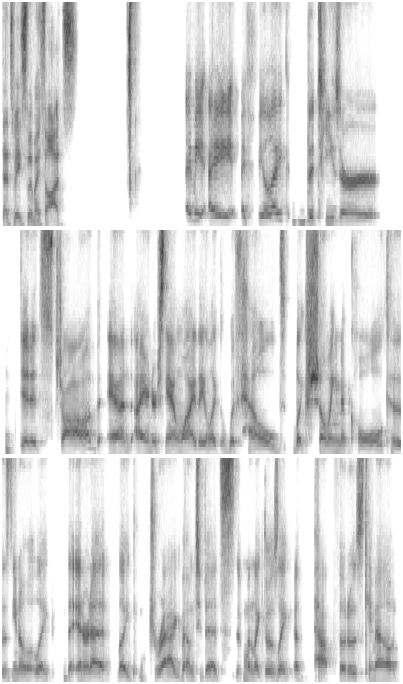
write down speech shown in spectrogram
That's basically my thoughts. I mean, I I feel like the teaser did its job and i understand why they like withheld like showing nicole because you know like the internet like dragged them to bits when like those like uh, pap photos came out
